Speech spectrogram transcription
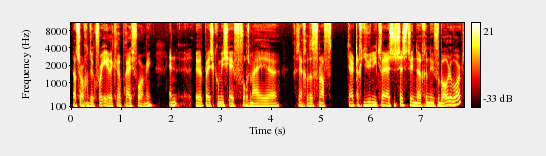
Dat zorgt natuurlijk voor eerlijkere prijsvorming. En de Europese Commissie heeft volgens mij gezegd dat het vanaf 30 juni 2026 nu verboden wordt.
